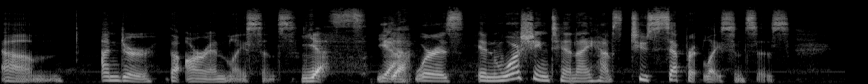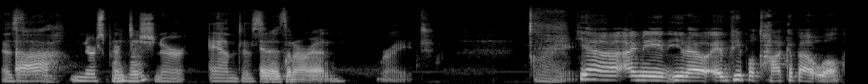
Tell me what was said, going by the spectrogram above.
um, under the RN license. Yes. Yeah. yeah. Whereas in Washington, I have two separate licenses as ah. a nurse mm-hmm. practitioner mm-hmm. and as and an as an RN. Right. Right. Yeah. I mean, you know, and people talk about, well,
